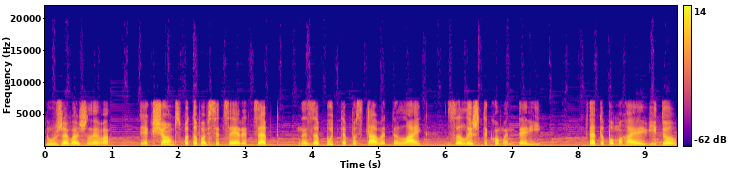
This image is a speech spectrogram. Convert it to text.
дуже важлива. Якщо вам сподобався цей рецепт, не забудьте поставити лайк, залиште коментарі. Це допомагає відео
